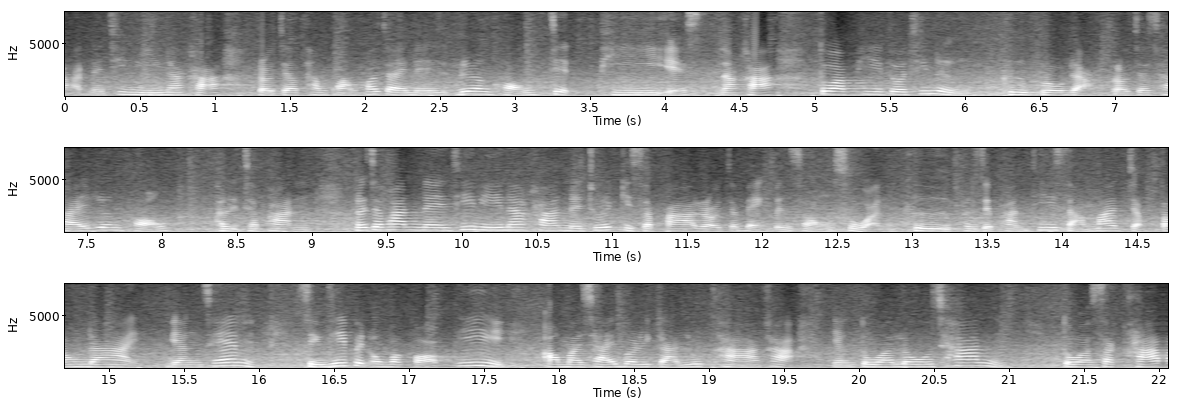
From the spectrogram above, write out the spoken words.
ลาดในที่นี้นะคะ เราจะทำความเข้าใจในเรื่องของ P.S. นะคะ ตัว P ตัวที่ 1 คือ Product เราจะใช้เรื่องของผลิตภัณฑ์ ผลิตภัณฑ์ในที่นี้นะคะในธุรกิจสปาเราจะแบ่งเป็น 2 ส่วน คือผลิตภัณฑ์ที่สามารถจับต้องได้ อย่างเช่น สิ่งที่เป็นองค์ประกอบที่เอามาใช้บริการลูกค้าค่ะ อย่างตัวโลชั่น ตัวสครับ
